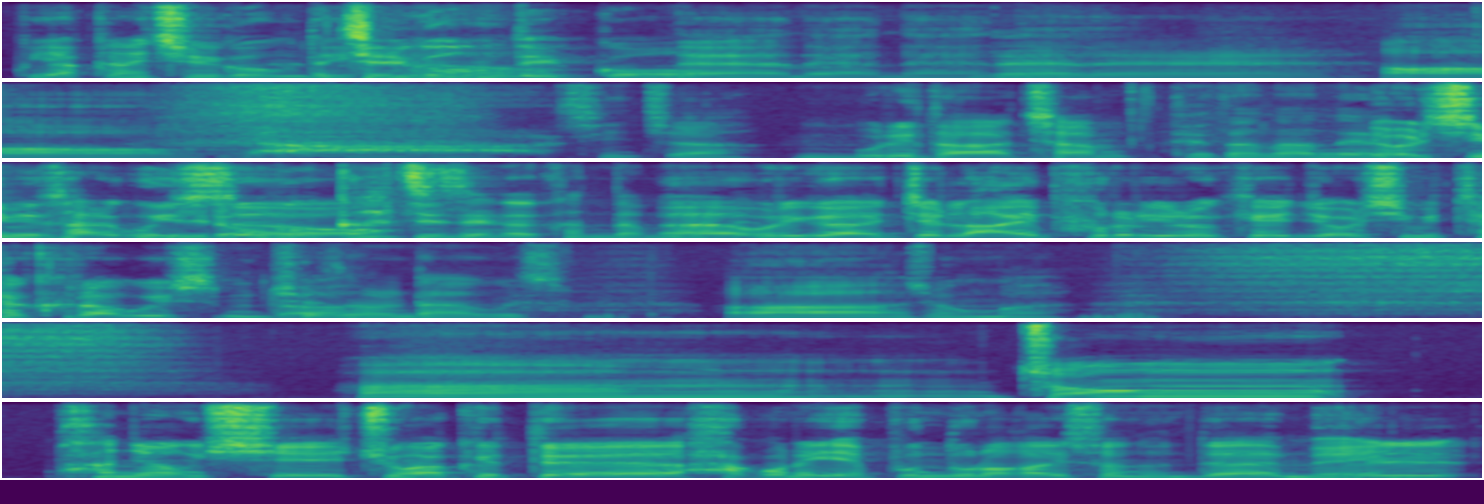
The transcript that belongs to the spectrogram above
그 약간의 즐거움도 있고. 즐거움도 있고. 네네네. 네네. 아, 야, 진짜 우리 다 참 대단하네요. 열심히 살고 있어요. 이런 것까지 생각한단 네, 말이에요. 우리가 이제 라이프를 이렇게 열심히 태클하고 있습니다. 최선을 다하고 있습니다. 아, 정말. 네. 아, 음, 정환영 씨, 중학교 때 학원에 예쁜 누나가 음. 있었는데 매일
